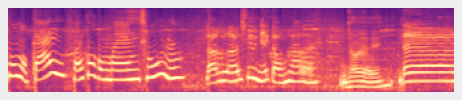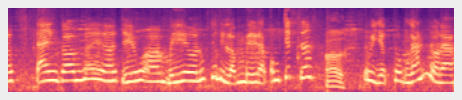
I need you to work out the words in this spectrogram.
xuống một cái phải có công an xuống nữa đợt ờ, xíu nhảy cầu thôi. Rồi sao vậy? Đê- đang cơm cái ờ, chị ờ, bị ờ, lúc trước đi lụm bị đập ống chích á. Ờ nó bị giật không gánh rồi nè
